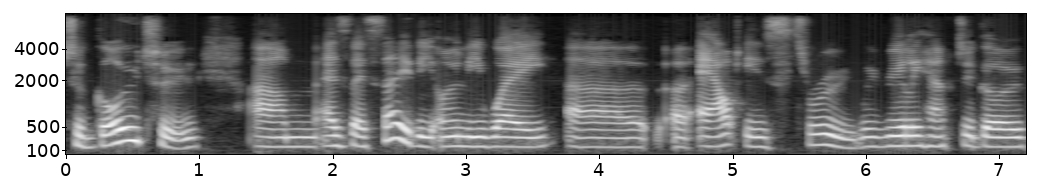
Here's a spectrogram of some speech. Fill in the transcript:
to go to. Um, as they say, the only way uh, uh, out is through. We really have to go.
